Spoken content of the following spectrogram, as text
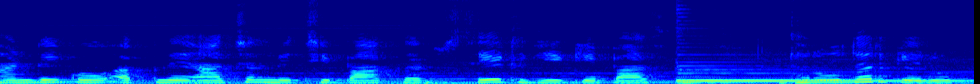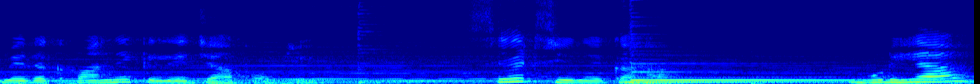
हांडी को अपने आंचल में छिपाकर सेठ जी के पास धरोधर के रूप में रखवाने के लिए जा पहुँची। सेठ जी ने कहा, बुढ़िया,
